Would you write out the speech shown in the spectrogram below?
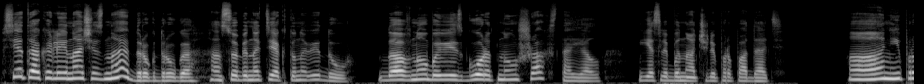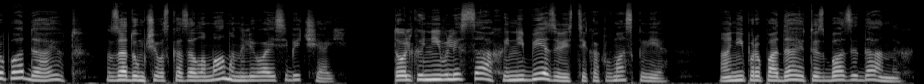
Все так или иначе знают друг друга, особенно те, кто на виду. Давно бы весь город на ушах стоял, если бы начали пропадать. А они пропадают, задумчиво сказала мама, наливая себе чай. Только не в лесах и не без вести, как в Москве. Они пропадают из базы данных.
